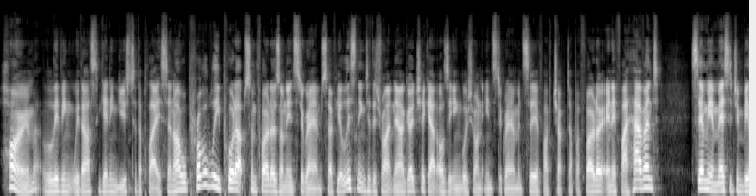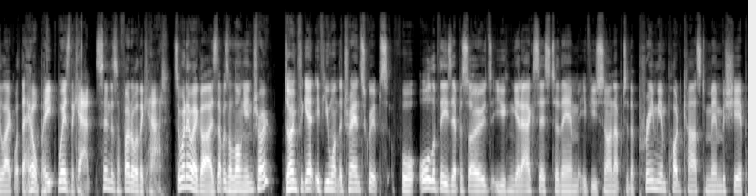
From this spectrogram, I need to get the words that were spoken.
home living with us, getting used to the place. And I will probably put up some photos on Instagram. So, if you're listening to this right now, go check out Aussie English on Instagram and see if I've chucked up a photo. And if I haven't, send me a message and be like, what the hell, Pete? Where's the cat? Send us a photo of the cat. So, anyway, guys, that was a long intro. Don't forget, if you want the transcripts for all of these episodes, you can get access to them if you sign up to the premium podcast membership.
